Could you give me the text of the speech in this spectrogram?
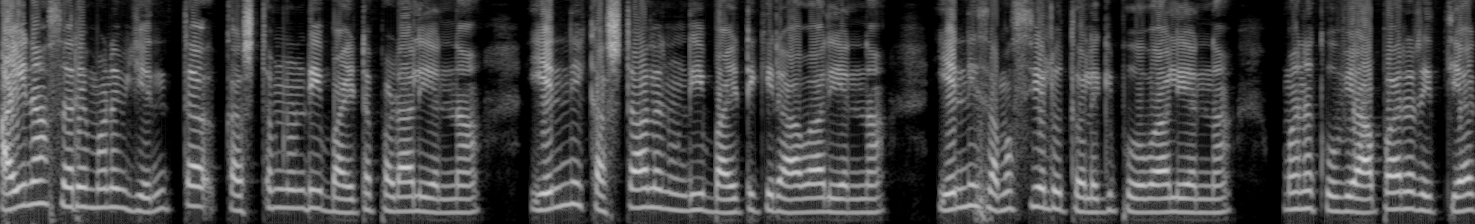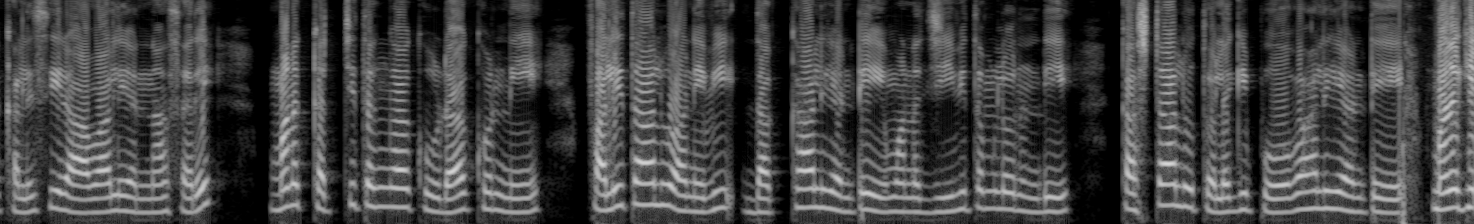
అయినా సరే మనం ఎంత కష్టం నుండి బయటపడాలి అన్నా ఎన్ని కష్టాల నుండి బయటికి రావాలి అన్నా ఎన్ని సమస్యలు తొలగిపోవాలి అన్నా మనకు వ్యాపార రీత్యా కలిసి రావాలి అన్నా సరే మనకు ఖచ్చితంగా కూడా కొన్ని ఫలితాలు అనేవి దక్కాలి అంటే మన జీవితంలో నుండి కష్టాలు తొలగిపోవాలి అంటే మనకి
